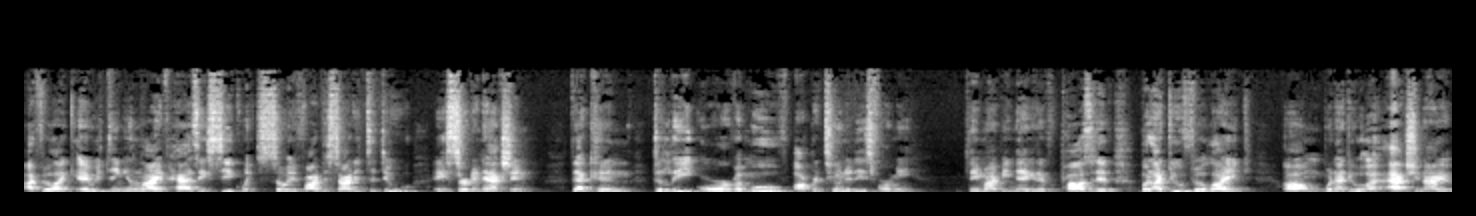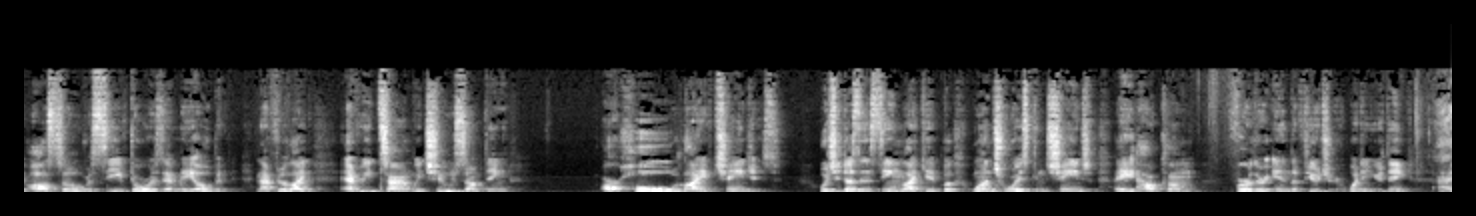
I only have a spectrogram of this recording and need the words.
I feel like everything in life has a sequence. So if I decided to do a certain action, that can delete or remove opportunities for me. They might be negative or positive, but I do feel like um, when I do an action, I also receive doors that may open. And I feel like every time we choose something, our whole life changes. Which it doesn't seem like it, but one choice can change a outcome further in the future. Wouldn't you think? I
